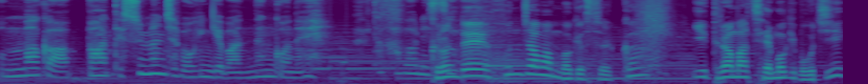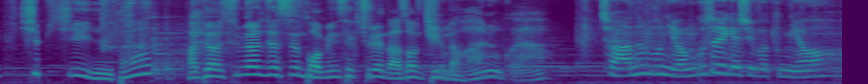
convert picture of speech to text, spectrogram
엄마가 아빠한테 수면제 먹인 게 맞는 거네. 그런데 혼자만 먹였을까? 이 드라마 제목이 뭐지? 십시일반? 한편 수면제 쓴 범인 색출에 나선 지금 뭐. 하는 거야? 저 아는 분이 연구소에 계시거든요.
